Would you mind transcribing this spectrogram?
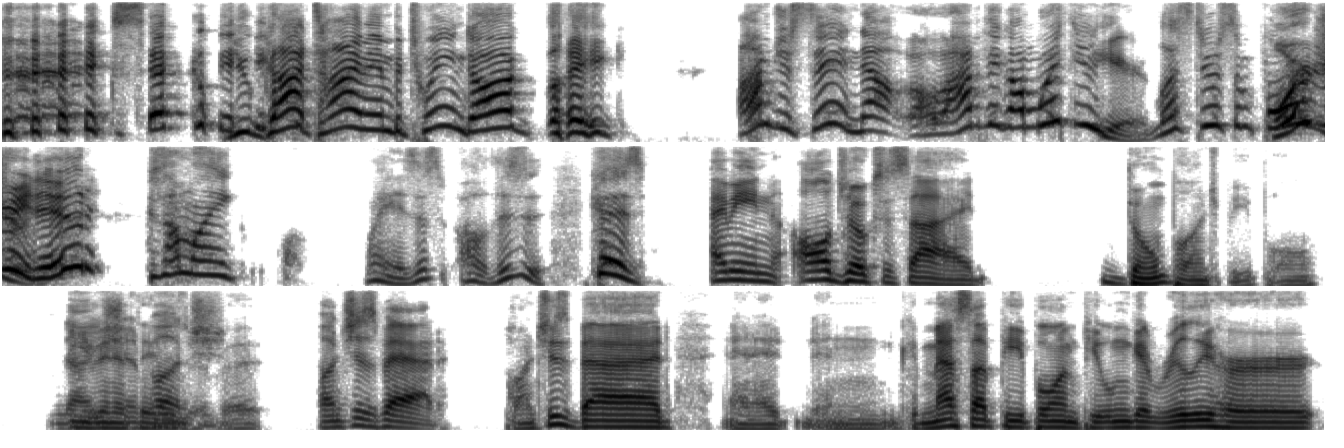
exactly. You got time in between, dog. Like, I'm just saying now. Oh, I think I'm with you here. Let's do some forgery, dude. Because I'm like, wait, is this? Oh, this is because I mean, all jokes aside, don't punch people, No, even if they punch. deserve it. Punch is bad. Punch is bad, and it and can mess up people, and people can get really hurt,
